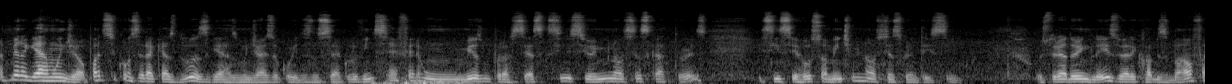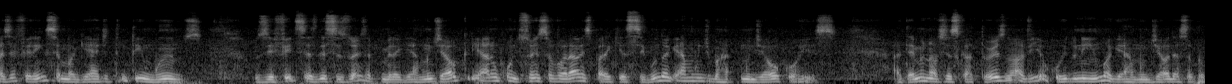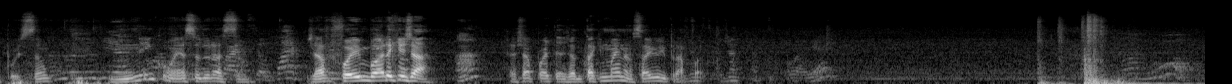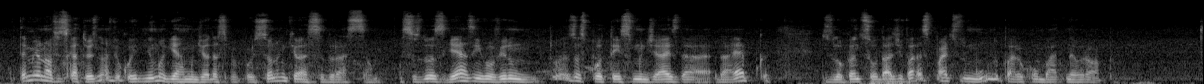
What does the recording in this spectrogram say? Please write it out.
A Primeira Guerra Mundial. Pode-se considerar que as duas guerras mundiais ocorridas no século XX se referem a um mesmo processo que se iniciou em 1914 e se encerrou somente em 1945. O historiador inglês Eric Hobsbawm faz referência a uma guerra de 31 anos. Os efeitos e as decisões da Primeira Guerra Mundial criaram condições favoráveis para que a Segunda Guerra Mundial ocorresse. Até 1914 não havia ocorrido nenhuma guerra mundial dessa proporção, nem com essa duração. Já foi embora aqui já. Fecha a porta, já não está aqui mais não, saiu aí para fora. Até 1914 não havia ocorrido nenhuma guerra mundial dessa proporção nem que essa duração. Essas duas guerras envolveram todas as potências mundiais da, da época, deslocando soldados de várias partes do mundo para o combate na Europa.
